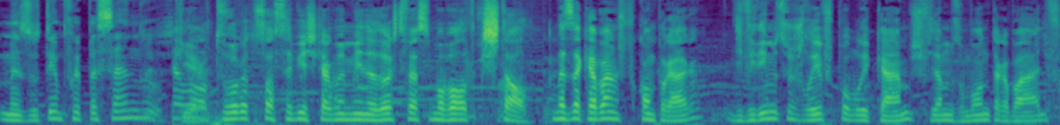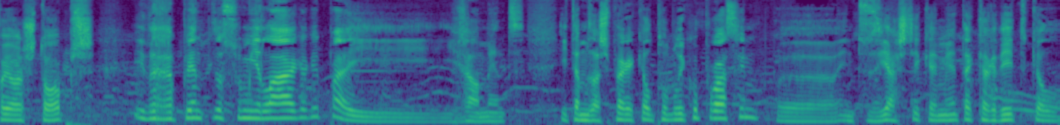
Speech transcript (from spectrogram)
mas o tempo foi passando. Naquela altura tu só sabias que era minador se tivesse uma bola de cristal. Mas acabámos por comprar, dividimos os livros, publicámos, fizemos um bom trabalho, foi aos tops e de repente deu-se um milagre pá, e, e realmente. E estamos à espera que ele publique o próximo, eh, entusiasticamente. Acredito que ele.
